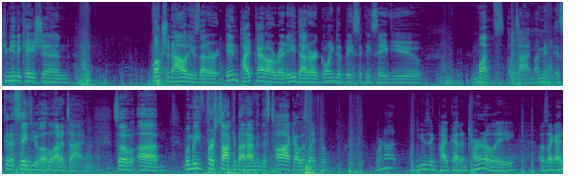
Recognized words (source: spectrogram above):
communication, functionalities that are in PipeCat already that are going to basically save you months of time. I mean, it's going to save you a lot of time. So um, when we first talked about having this talk, I was like, we're not using PipeCat internally. I was like, I,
